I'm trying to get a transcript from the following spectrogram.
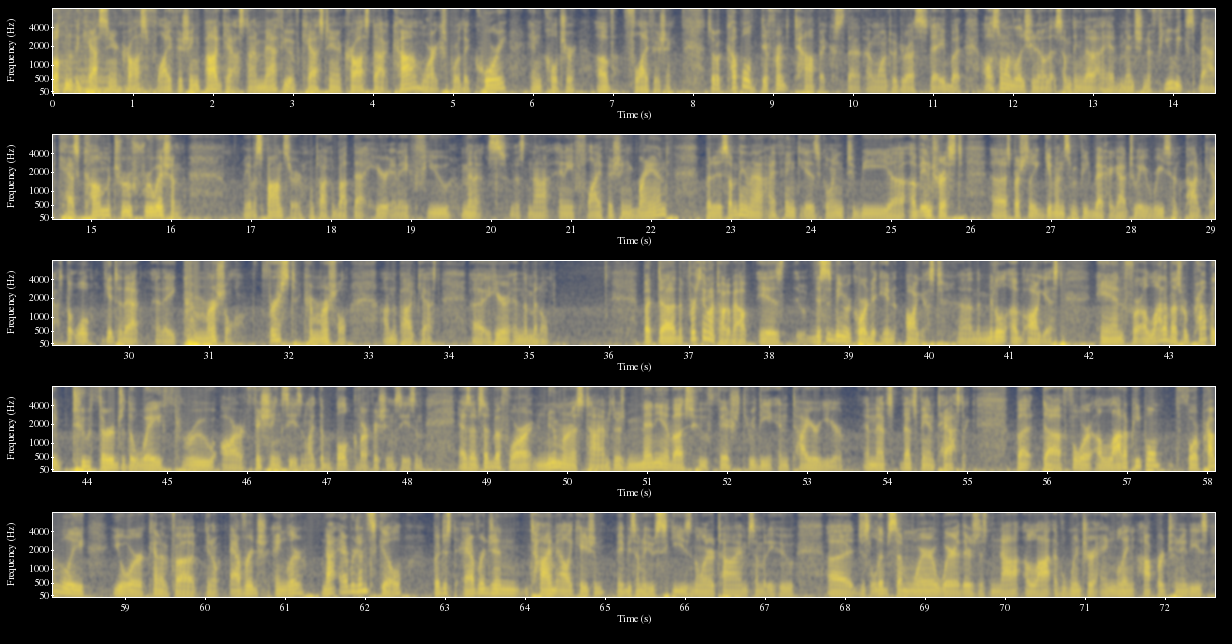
Welcome to the Casting Across Fly Fishing Podcast. I'm Matthew of castingacross.com, where I explore the quarry and culture of fly fishing. So, I have a couple different topics that I want to address today, but also want to let you know that something that I had mentioned a few weeks back has come to fruition. We have a sponsor. We'll talk about that here in a few minutes. It is not any fly fishing brand, but it is something that I think is going to be uh, of interest, uh, especially given some feedback I got to a recent podcast. But we'll get to that at a commercial, first commercial on the podcast uh, here in the middle. But uh, the first thing I want to talk about is this is being recorded in August, uh, the middle of August. And for a lot of us, we're probably two thirds of the way through our fishing season, like the bulk of our fishing season. As I've said before numerous times, there's many of us who fish through the entire year, and that's that's fantastic. But uh, for a lot of people, for probably your kind of uh, you know average angler, not average in skill, but just average in time allocation. Maybe somebody who skis in the wintertime, somebody who uh, just lives somewhere where there's just not a lot of winter angling opportunities.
